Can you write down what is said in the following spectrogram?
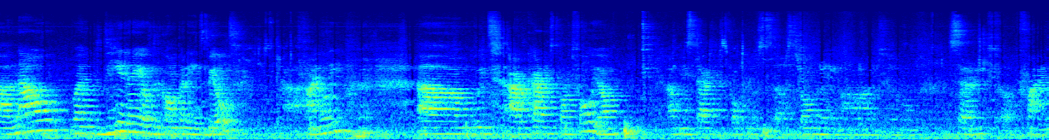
Uh, now, when the DNA of the company is built, uh, finally, um, with our current portfolio, uh, we start to focus uh, strongly on to search find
